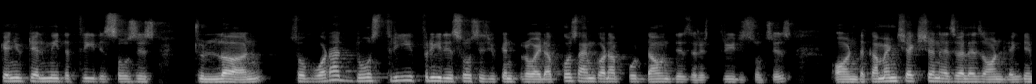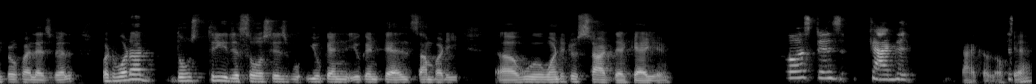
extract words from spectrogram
can you tell me the three resources to learn? So what are those three free resources you can provide? Of course, I'm gonna put down these three resources on the comment section as well as on LinkedIn profile as well. But what are those three resources you can you can tell somebody uh, who wanted to start their career? First is Kaggle. Kaggle, okay.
